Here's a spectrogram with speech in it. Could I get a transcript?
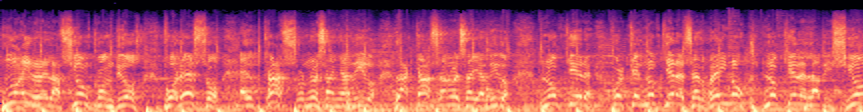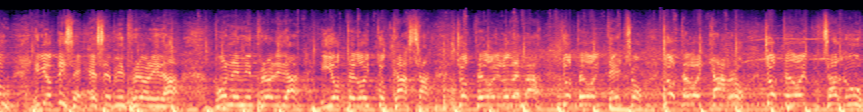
No hay relación con Dios. Por eso el caso no es añadido. La casa no es añadido. No quiere, porque no quieres el reino, no quieres la visión. Y Dios dice, esa es mi prioridad. Pone mi prioridad y yo te doy tu casa, yo te doy lo demás, yo te doy techo, yo te doy carro, yo te doy salud,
